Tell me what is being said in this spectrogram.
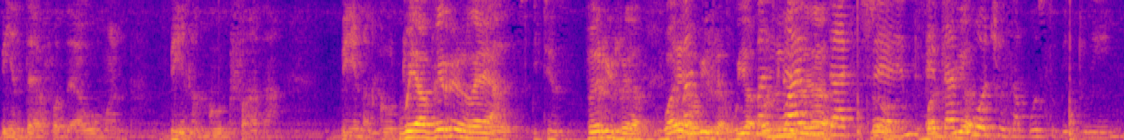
being there for their woman, being a good father, being a good We are very rare. Yes, it is very rare. Why are we rare? We are but only why rare. would that trend? but and that's we are- what you're supposed to be doing.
